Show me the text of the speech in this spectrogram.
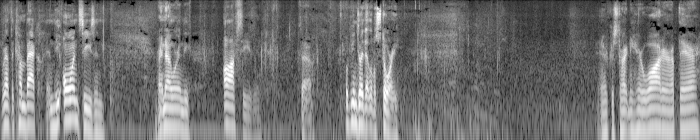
We're have to come back in the on season. Right now we're in the off season. So, hope you enjoyed that little story. Erica's starting to hear water up there.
